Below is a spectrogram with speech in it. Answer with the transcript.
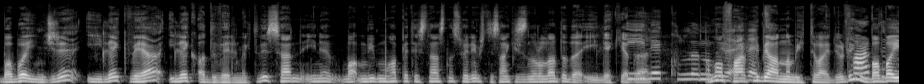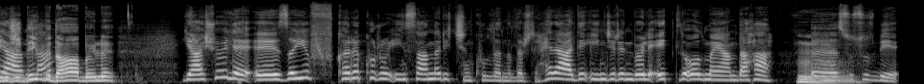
baba incire ilek veya ilek adı verilmektedir. Sen yine bir muhabbet esnasında söylemiştin. Sanki sizin oralarda da ilek ya da... İlek kullanılıyor, Ama farklı evet. bir anlam ihtiva ediyor değil Farklı mi? Baba incir değil de anlam. daha böyle... Ya şöyle e, zayıf kara kuru insanlar için kullanılır. Herhalde incirin böyle etli olmayan daha e, susuz bir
